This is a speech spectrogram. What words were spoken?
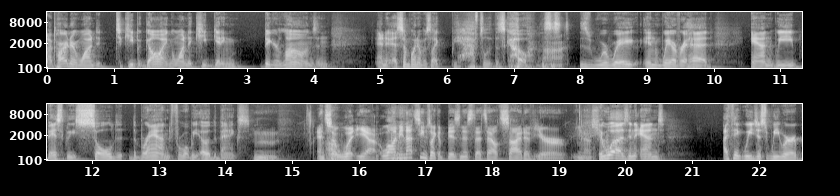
my partner wanted to, keep it going and wanted to keep getting bigger loans and and at some point it was like we have to let this go. This Uh-huh. is this is we're way in way over ahead. And we basically sold the brand for what we owed the banks. And Um, so what? Yeah. Well, I mean, that seems like a business that's outside of your, you know. It of, was, and and I think we just we were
